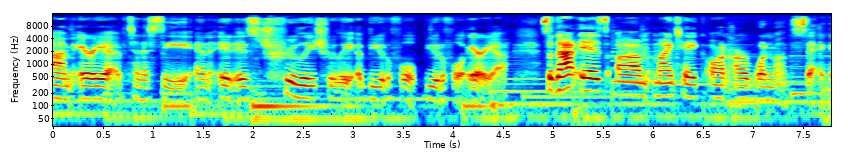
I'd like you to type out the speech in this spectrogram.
um, area of Tennessee, and it is truly, truly a beautiful, beautiful area. So, that is um, my take on our one month stay.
